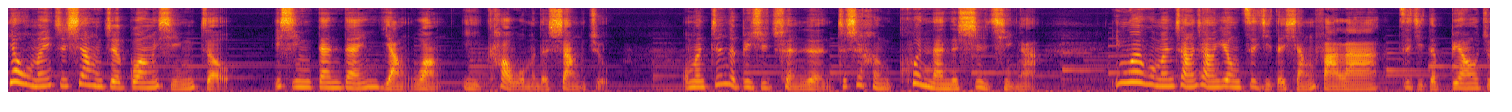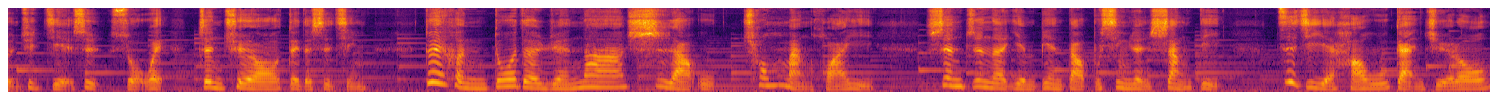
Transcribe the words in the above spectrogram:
要我们一直向着光行走，一心单单仰望、倚靠我们的上主。我们真的必须承认，这是很困难的事情啊！因为我们常常用自己的想法啦、自己的标准去解释所谓正确哦、对的事情，对很多的人啊、事啊、物充满怀疑，甚至呢演变到不信任上帝。自己也毫无感觉喽，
